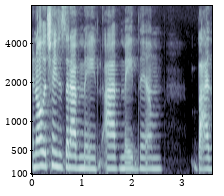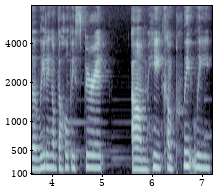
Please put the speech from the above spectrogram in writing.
And all the changes that I've made, I've made them by the leading of the Holy Spirit. Um, he completely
